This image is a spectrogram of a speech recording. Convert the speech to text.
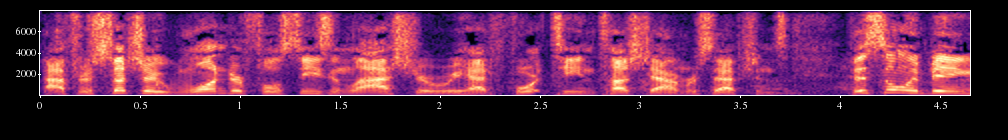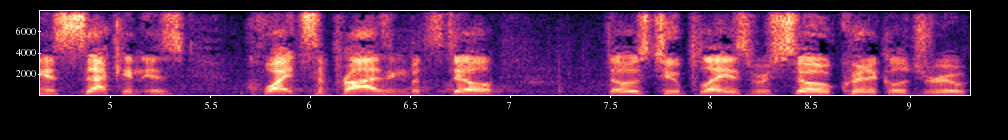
after such a wonderful season last year where he had 14 touchdown receptions. This only being his second is quite surprising, but still, those two plays were so critical, Drew,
